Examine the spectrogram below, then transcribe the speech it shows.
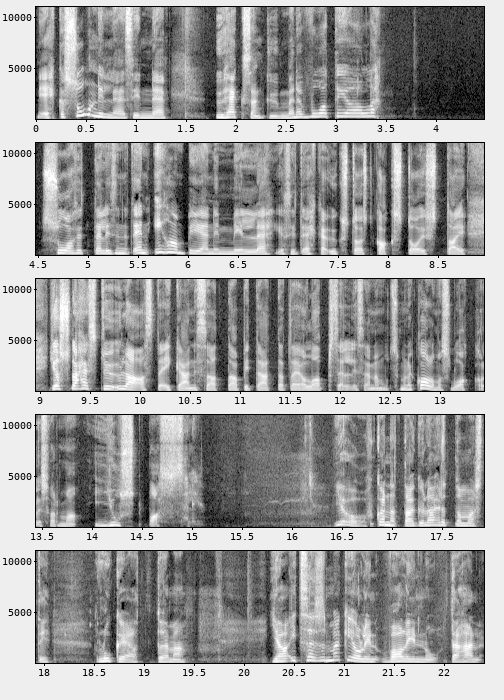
niin ehkä suunnilleen sinne 90-vuotiaalle – suosittelisin, että en ihan pienimmille ja sitten ehkä 11-12 tai jos lähestyy yläasteikään, niin saattaa pitää tätä jo lapsellisena, mutta semmoinen kolmas luokka olisi varmaan just passeli. Joo, kannattaa kyllä ehdottomasti lukea tämä. Ja itse asiassa mäkin olin valinnut tähän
